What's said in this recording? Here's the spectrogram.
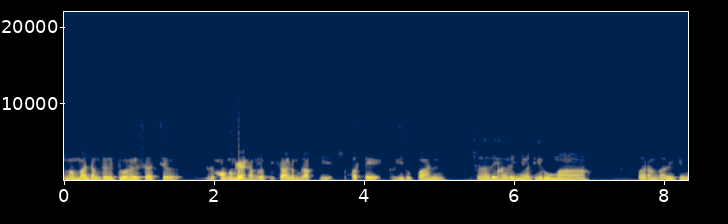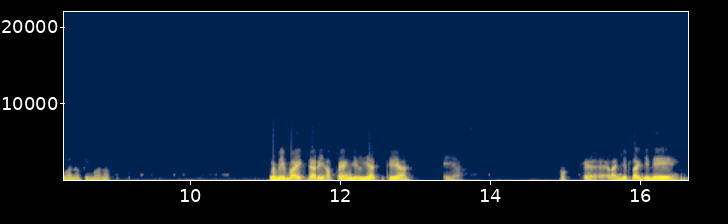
memandang dari dua hal saja, lebih Oke. memandang lebih dalam lagi seperti kehidupan sehari-harinya di rumah, barangkali gimana-gimana gitu. Lebih baik dari apa yang dilihat gitu ya. Iya. Oke, lanjut lagi, Ding.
